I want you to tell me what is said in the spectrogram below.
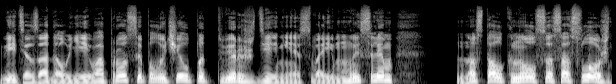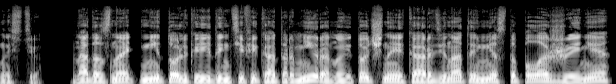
Витя задал ей вопрос и получил подтверждение своим мыслям, но столкнулся со сложностью. Надо знать не только идентификатор мира, но и точные координаты местоположения,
